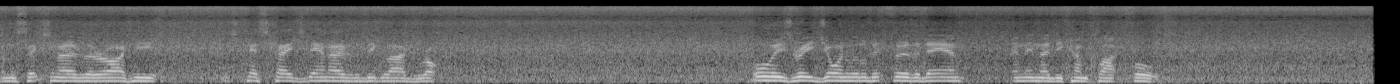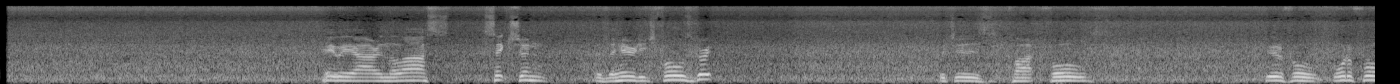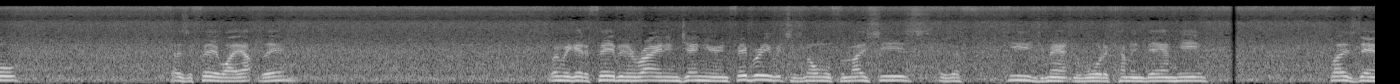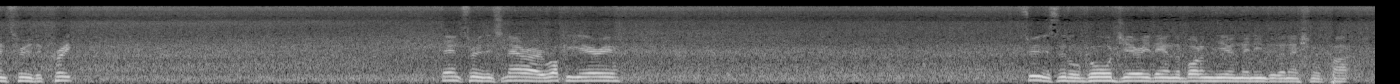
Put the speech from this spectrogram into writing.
and the section over the right here, which cascades down over the big large rock. All these rejoin a little bit further down, and then they become Clark Falls. Here we are in the last section of the Heritage Falls group, which is Clark Falls. Beautiful waterfall. There's a fair way up there. When we get a fair bit of rain in January and February, which is normal for most years, there's a huge mountain of water coming down here. Flows down through the creek. Down through this narrow rocky area. Through this little gorge area down the bottom here and then into the national park.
